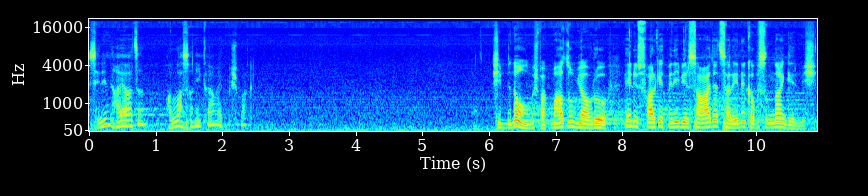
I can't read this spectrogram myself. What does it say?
senin hayatın Allah sana ikram etmiş bak. Şimdi ne olmuş bak mazlum yavru henüz fark etmediği bir saadet sarayının kapısından girmiş.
